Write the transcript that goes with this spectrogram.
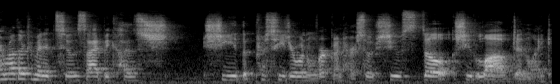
her mother committed suicide because she, she the procedure wouldn't work on her. So she was still she loved and like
